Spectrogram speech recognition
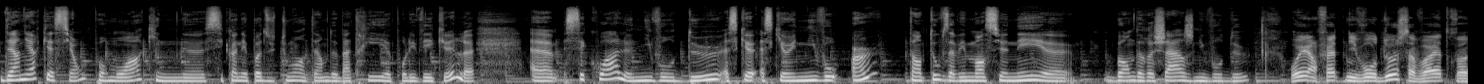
Dernière question pour moi qui ne s'y connaît pas du tout en termes de batterie pour les véhicules. Euh, c'est quoi le niveau 2? Est-ce qu'il y a un niveau 1? Tantôt, vous avez mentionné euh, borne de recharge niveau 2? Oui, en fait, niveau 2, ça va être euh,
